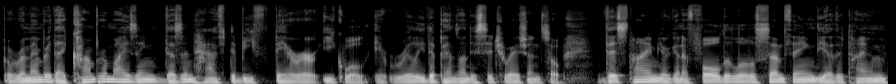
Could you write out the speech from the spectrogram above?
But remember that compromising doesn't have to be fair or equal. It really depends on the situation. So this time you're going to fold a little something, the other time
